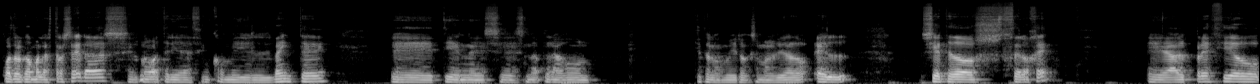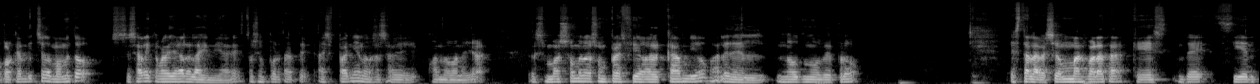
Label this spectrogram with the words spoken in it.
Cuatro cámaras traseras, una batería de 5020, eh, tienes Snapdragon, que te lo miro que se me ha olvidado, el 720G. eh, al precio, porque han dicho de momento, se sabe que van a llegar a la India, ¿eh? esto es importante. A España no se sabe cuándo van a llegar. Es más o menos un precio al cambio, ¿vale? Del Note 9 Pro. Está la versión más barata, que es de 100,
